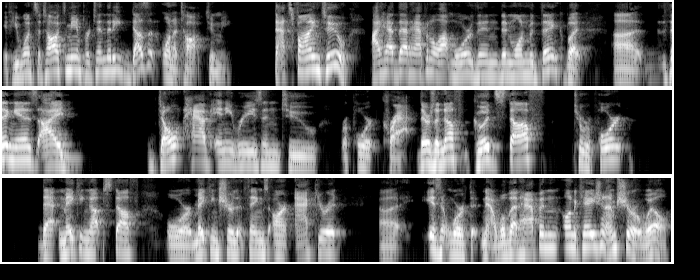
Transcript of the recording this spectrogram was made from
If he wants to talk to me and pretend that he doesn't want to talk to me, that's fine too. I have that happen a lot more than than one would think. But uh, the thing is, I don't have any reason to report crap. There's enough good stuff to report that making up stuff or making sure that things aren't accurate uh, isn't worth it. Now, will that happen on occasion? I'm sure it will,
